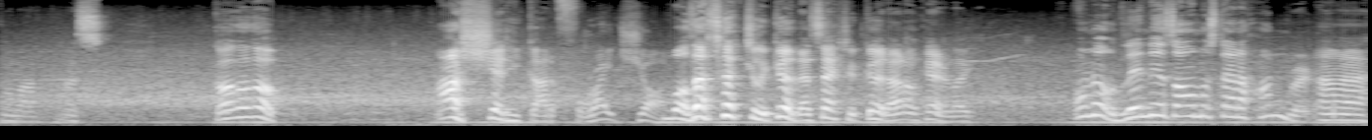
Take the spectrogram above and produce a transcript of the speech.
Come on. Let's... Go, go, go! Oh shit, he got a full. Great shot. Well, that's actually good. That's actually good. I don't care. Like, oh no, Lynn is almost at hundred. Uh,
